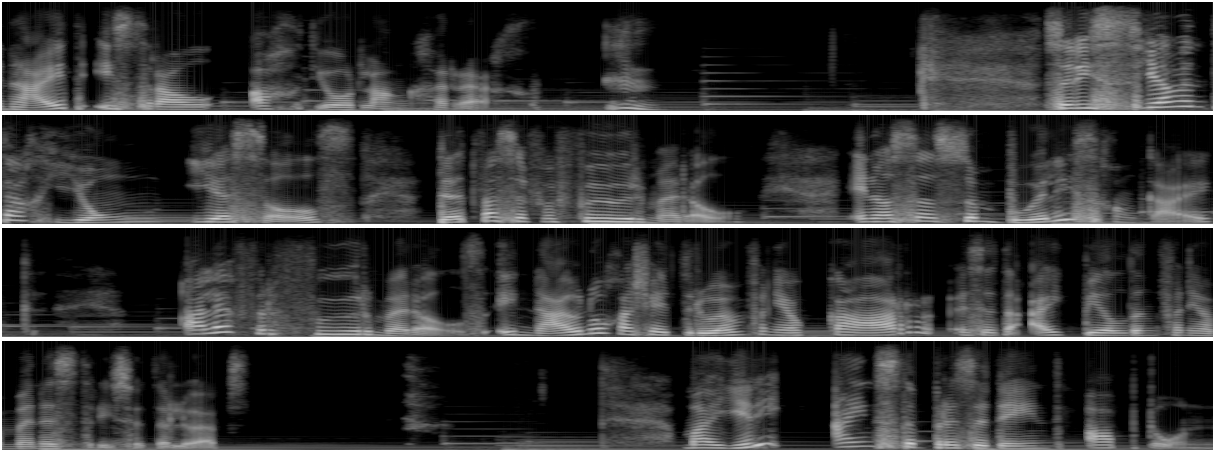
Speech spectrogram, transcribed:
en hy het Israel 8 jaar lank gerig. so die 70 jong esels, dit was 'n vervoermiddel. En as ons simbolies gaan kyk, alle vervoermiddels en nou nog as jy droom van jou kar, is dit 'n uitbeelding van jou ministry so te loop. Maar hierdie einste president Abdon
